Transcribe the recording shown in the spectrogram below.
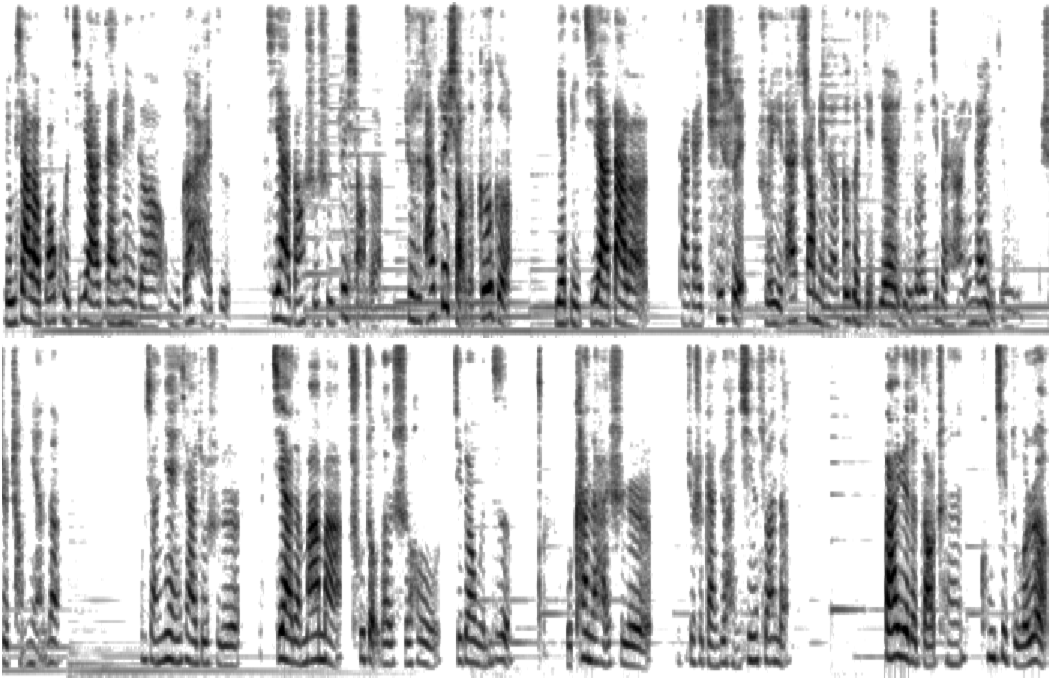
留下了包括基亚在内的五个孩子，基亚当时是最小的，就是他最小的哥哥也比基亚大了大概七岁，所以他上面的哥哥姐姐有的基本上应该已经是成年的。我想念一下，就是基亚的妈妈出走的时候这段文字，我看的还是就是感觉很心酸的。八月的早晨，空气灼热。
